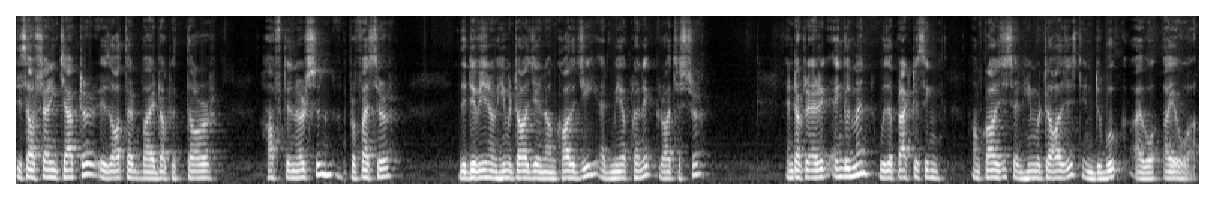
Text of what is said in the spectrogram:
This outstanding chapter is authored by Dr. Thor Halfdanarson, professor in the Division of Hematology and Oncology at Mayo Clinic, Rochester, and Dr. Eric Engelman, who is a practicing oncologist and hematologist in Dubuque, Iowa.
